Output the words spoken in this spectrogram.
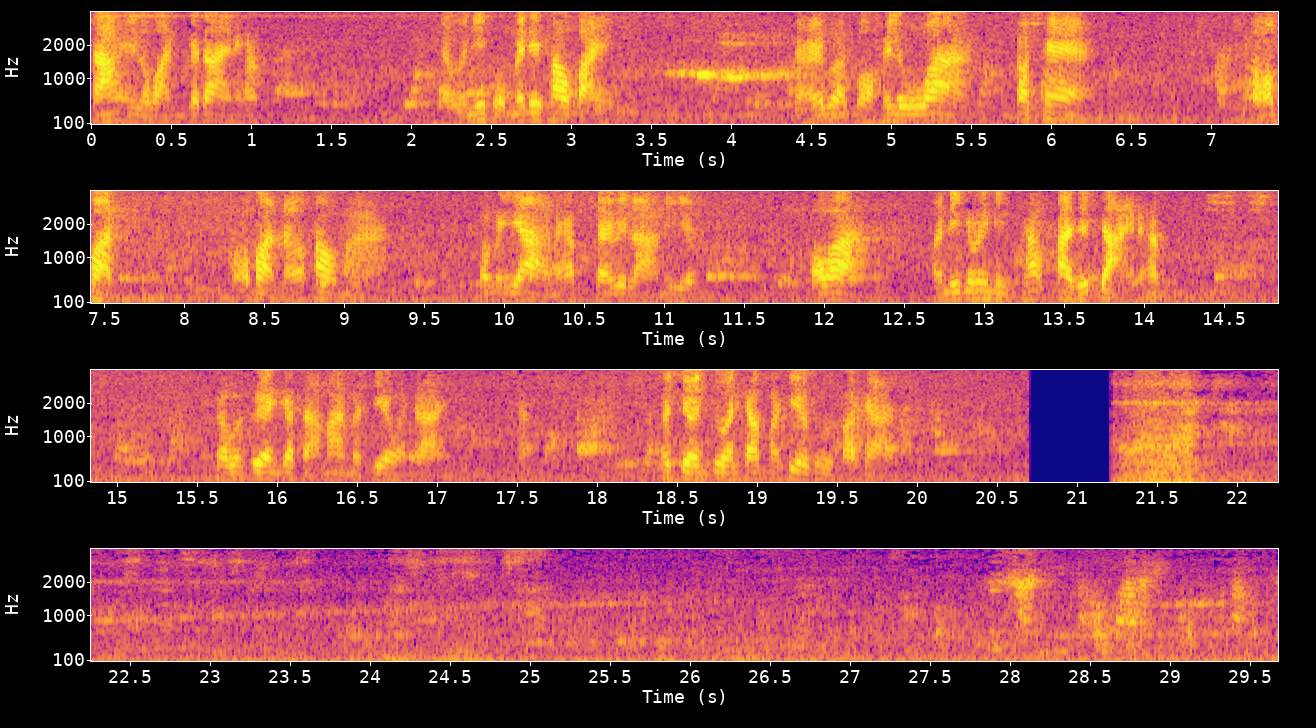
ช้างเอราวัณก็ได้นะครับ แต่วันนี้ผมไม่ได้เข้าไป แต่ให้บอกให้รู้ว่าก็แค่ขอบัตร ขอบัตรแล้วก็เข้ามา ก็ไม่ยากนะครับ ใช้เวลาไม่เยอะเพราะว่าวันนี้ก็ไม่มีค่าใช้จ่ายนะครับเพื่อนๆก็สามารถมาเที่ยวกันได้ ก็เชิญชวนครับมาเที่ยวสมุทรปราการสถานีต่อไปสำโร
